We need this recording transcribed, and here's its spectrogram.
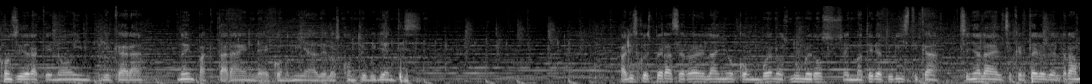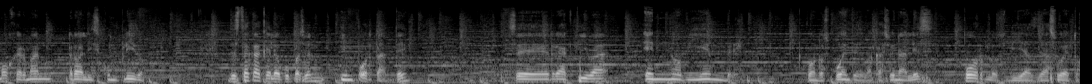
considera que no implicará, no impactará en la economía de los contribuyentes. Jalisco espera cerrar el año con buenos números en materia turística, señala el secretario del ramo, Germán Ralis Cumplido. Destaca que la ocupación importante se reactiva en noviembre, con los puentes vacacionales por los días de asueto.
